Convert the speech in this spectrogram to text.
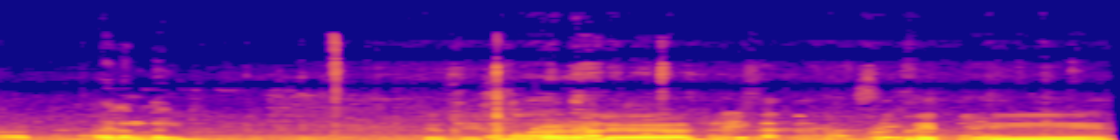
at Ay lang dahil. yung si Scarlett, si Britney.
